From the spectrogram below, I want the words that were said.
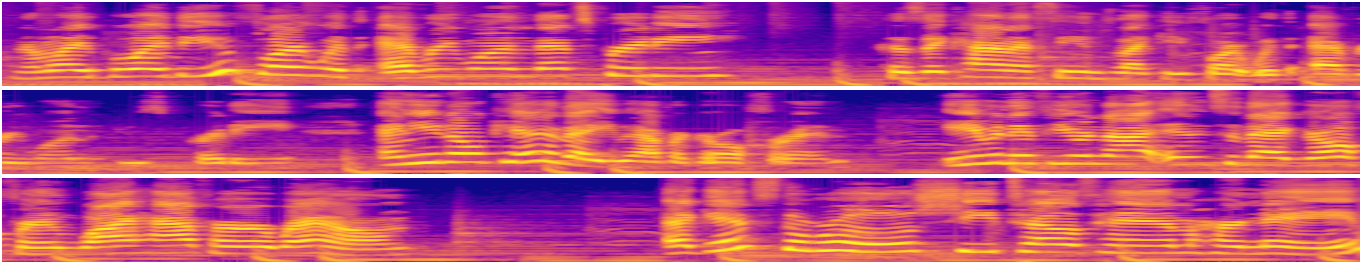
And I'm like, boy, do you flirt with everyone that's pretty? Because it kind of seems like you flirt with everyone who's pretty. And you don't care that you have a girlfriend. Even if you're not into that girlfriend, why have her around? Against the rules, she tells him her name,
